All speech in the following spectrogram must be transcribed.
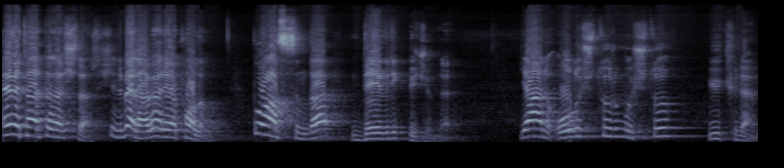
Evet arkadaşlar şimdi beraber yapalım. Bu aslında devrik bir cümle. Yani oluşturmuştu yüklem.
